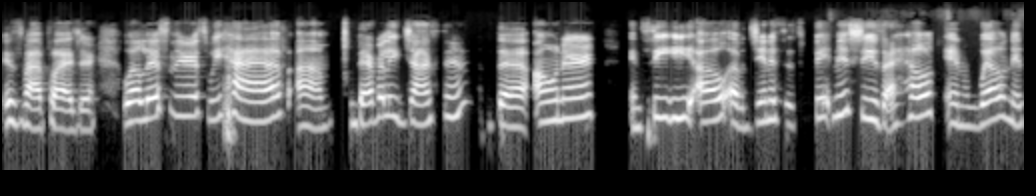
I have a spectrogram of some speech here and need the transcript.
It's my pleasure. Well, listeners, we have um, Beverly Johnson, the owner and CEO of Genesis Fitness. She's a health and wellness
